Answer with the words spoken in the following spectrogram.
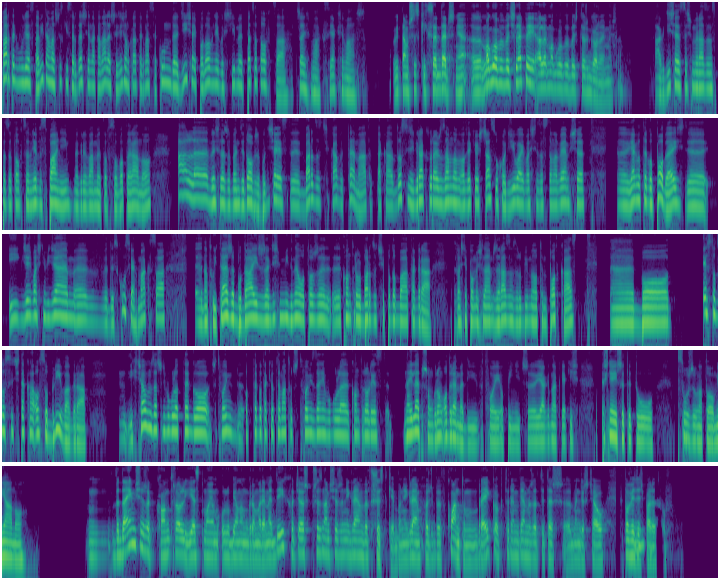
czwartek 20. Witam Was wszystkich serdecznie na kanale 60 klatek na sekundę. Dzisiaj ponownie gościmy pecetowca. Cześć Max, jak się masz? Witam wszystkich serdecznie. Y, Mogłoby być lepiej, ale mogłoby być też gorzej, myślę. Tak, dzisiaj jesteśmy razem z pecetowcem niewyspani. Nagrywamy to w sobotę rano, ale myślę, że będzie dobrze, bo dzisiaj jest y, bardzo ciekawy temat. Taka dosyć gra, która już za mną od jakiegoś czasu chodziła i właśnie zastanawiałem się, y, jak do tego podejść. I gdzieś właśnie widziałem y, w dyskusjach Maxa y, na Twitterze bodajże, gdzieś mi mignęło to, że y, Control bardzo Ci się podobała ta gra. Więc właśnie pomyślałem, że razem zrobimy o tym podcast, bo jest to dosyć taka osobliwa gra. I chciałbym zacząć w ogóle od tego, czy twoim, od tego takiego tematu, czy twoim zdaniem w ogóle Control jest najlepszą grą od Remedy w twojej opinii, czy jednak jakiś wcześniejszy tytuł służył na to miano? Mm, Wydaje mi się, że Control jest moją ulubioną grą Remedy, chociaż przyznam się, że nie grałem we wszystkie, bo nie grałem choćby w Quantum Break, o którym wiem, że ty też y, będziesz chciał powiedzieć Mhm. parę słów.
